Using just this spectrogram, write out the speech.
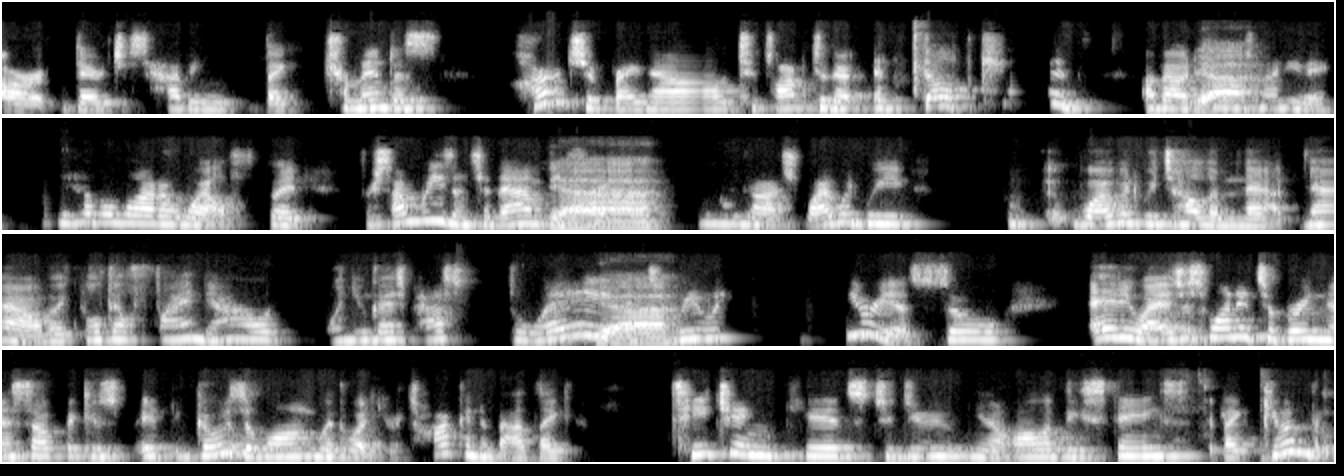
are they're just having like tremendous hardship right now to talk to their adult kids about yeah. how much money they they have a lot of wealth, but for some reason to them yeah. it's like, oh my gosh, why would we why would we tell them that now? like, well, they'll find out when you guys pass away. Yeah. It's really serious. So anyway, I just wanted to bring this up because it goes along with what you're talking about. Like teaching kids to do you know all of these things like give them the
